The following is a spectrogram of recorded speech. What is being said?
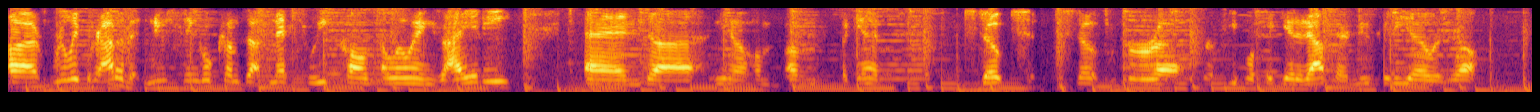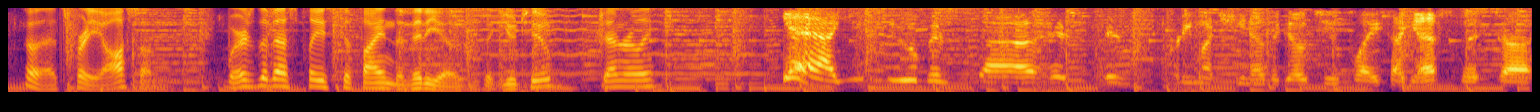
uh, really proud of it. New single comes out next week called Hello Anxiety. And, uh, you know, I'm, I'm again stoked, stoked for, uh, for people to get it out there. New video as well. Oh, that's pretty awesome. Where's the best place to find the videos? Is it YouTube generally? Yeah, YouTube is, uh, is, is pretty much, you know, the go-to place, I guess. But, uh,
